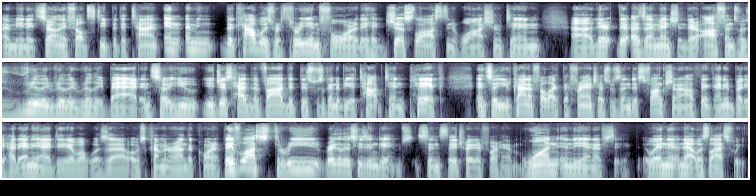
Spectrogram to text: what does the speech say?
I mean, it certainly felt steep at the time. And I mean, the Cowboys were three and four. They had just lost in Washington. Uh, their, as I mentioned, their offense was really, really, really bad. And so you you just had the vibe that this was going to be a top ten pick. And so you kind of felt like the franchise was in dysfunction. I don't think anybody had any idea what was uh, what was coming around the corner. They've lost three regular season games since they traded for him. One in the NFC, and that was last week.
